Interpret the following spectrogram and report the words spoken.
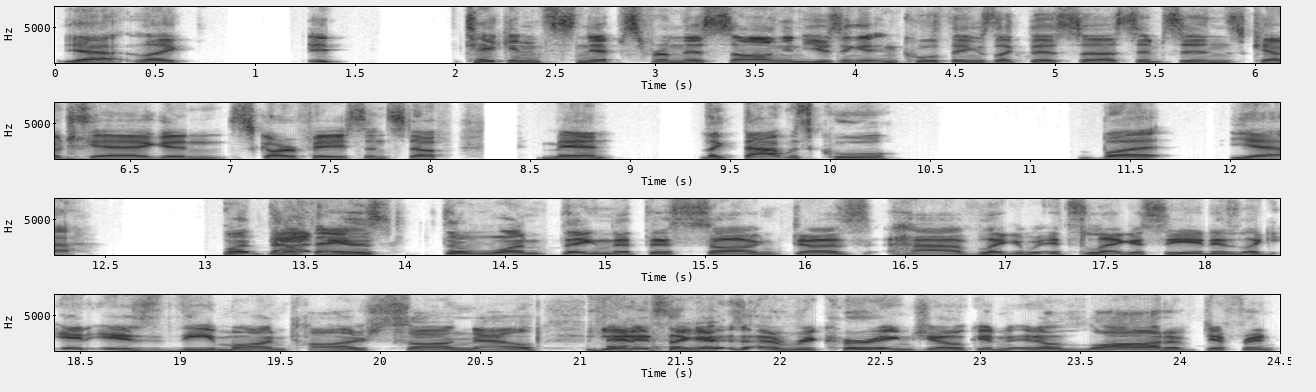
yeah, like it taking snips from this song and using it in cool things like this uh, Simpsons couch gag and Scarface and stuff. Man, like that was cool. But yeah, But No that thanks. is the one thing that this song does have, like its legacy. It is like it is the montage song now, yeah, and it's like yeah. a, a recurring joke in, in a lot of different.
